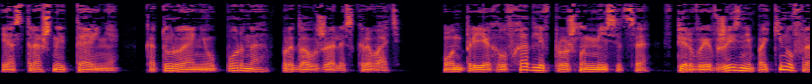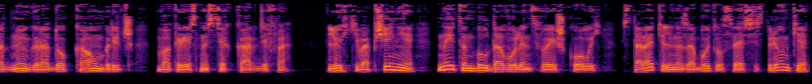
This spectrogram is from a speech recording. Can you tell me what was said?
и о страшной тайне, которую они упорно продолжали скрывать. Он приехал в Хадли в прошлом месяце, впервые в жизни покинув родной городок Каумбридж в окрестностях Кардифа. Легкий в общении, Нейтон был доволен своей школой, старательно заботился о сестренке,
